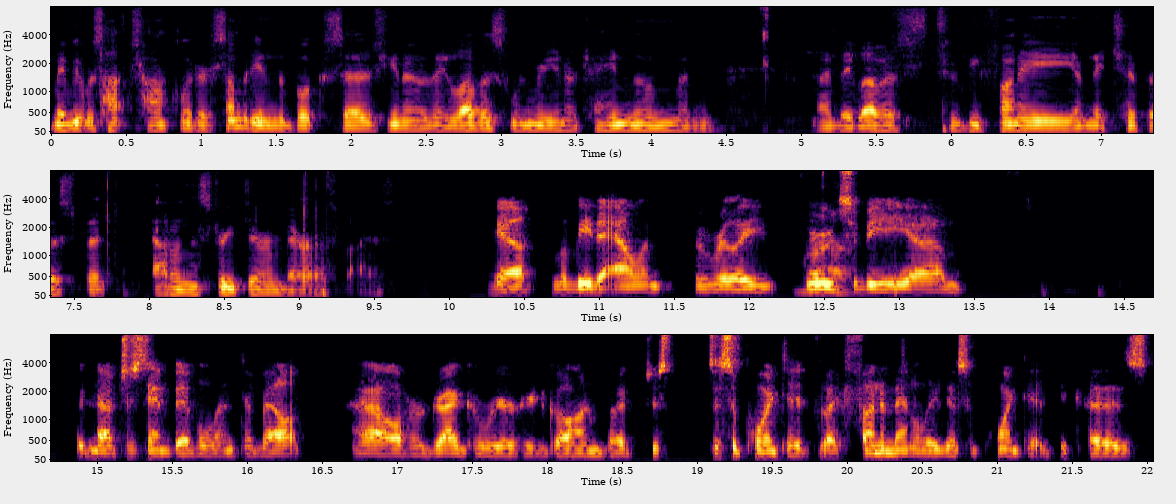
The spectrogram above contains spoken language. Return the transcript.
maybe it was Hot Chocolate or somebody in the book says, you know, they love us when we entertain them and uh, they love us to be funny and they tip us, but out on the street they're embarrassed by us. Yeah, Lavita Allen, who really grew yeah. to be um, not just ambivalent about how her drag career had gone, but just disappointed, like fundamentally disappointed, because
